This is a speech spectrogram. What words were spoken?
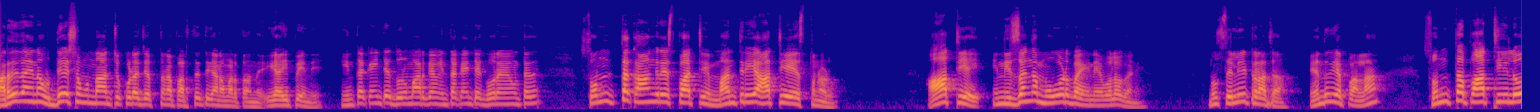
మరేదైనా ఉద్దేశం ఉందా అంటూ కూడా చెప్తున్న పరిస్థితి కనబడుతుంది. ఇక అయిపోయింది. ఇంతకంటే దుర్మార్గం ఇంతకంటే ఘోరం ఏముంటుంది సొంత కాంగ్రెస్ పార్టీ మంత్రి ఆర్టీఐ వేస్తున్నాడు ఆర్టీఐ నిజంగా మూగోడు భయ ఎవలో కానీ నువ్వు సెలీట్ రాజా. ఎందుకు చెప్పాలనా? సొంత పార్టీలో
